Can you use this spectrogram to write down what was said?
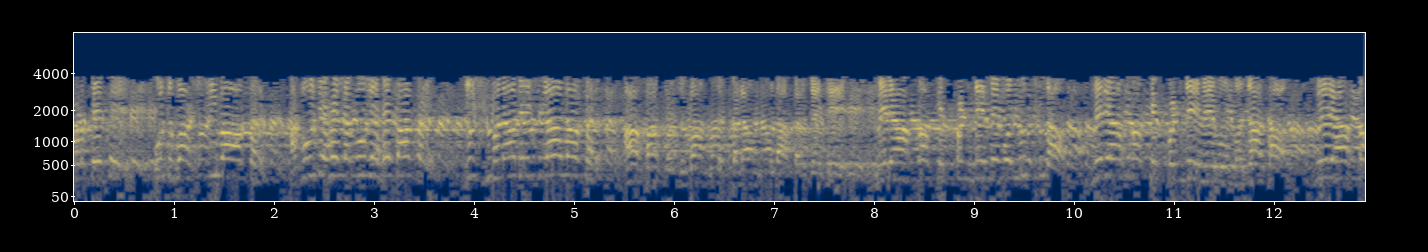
پڑھتے تھے، خطبہ شیوا آ کر، ابو جہل، ابو لہب آ کر، دشمنان اسلام آ کر آقا کے زبان سے کلام سنا کرتے تھے۔ میرے آقا کے پڑھنے میں وہ لطف تھا، میرے آقا کے پڑھنے میں وہ مزہ تھا۔ میرے آقا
